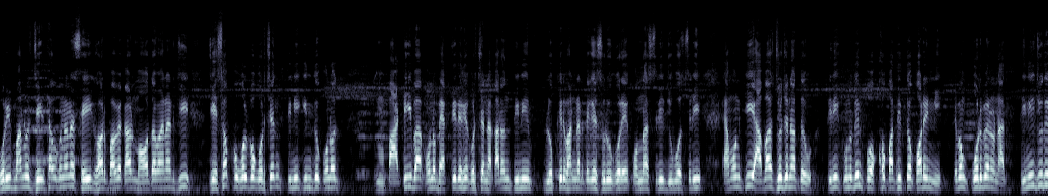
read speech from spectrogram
গরিব মানুষ যেই থাকুক না সেই ঘর পাবে। কারণ মমতা ব্যানার্জি যেসব প্রকল্প করছেন, তিনি কিন্তু কোনো পার্টি বা কোনো ব্যক্তি দেখে করছেন না। কারণ তিনি লক্ষ্মীর ভাণ্ডার থেকে শুরু করে কন্যাশ্রী, যুবশ্রী, এমনকি আবাস যোজনাতেও তিনি কোনোদিন পক্ষপাতিত্ব করেননি এবং করবেনও না। তিনি যদি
